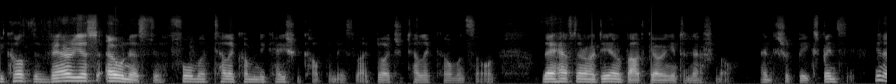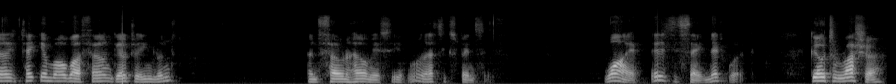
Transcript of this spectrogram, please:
Because the various owners, the former telecommunication companies like Deutsche Telekom and so on, they have their idea about going international and it should be expensive. You know, you take your mobile phone, go to England and phone home, you see, well, that's expensive. Why? It is the same network. Go to Russia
